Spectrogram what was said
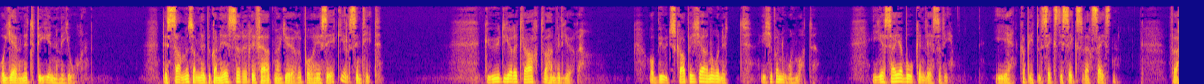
og jevnet byen med jorden det samme som nebukaneser er i ferd med å gjøre på Esekiel sin tid. Gud gjør det klart hva han vil gjøre, og budskapet ikke er noe nytt, ikke på noen måte. I Jesaja-boken leser vi, i kapittel 66 vers 16, For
